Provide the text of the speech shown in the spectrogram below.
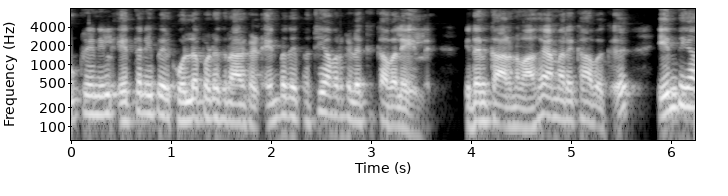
உக்ரைனில் எத்தனை பேர் கொல்லப்படுகிறார்கள் என்பதை பற்றி அவர்களுக்கு கவலை இல்லை இதன் காரணமாக அமெரிக்காவுக்கு இந்தியா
